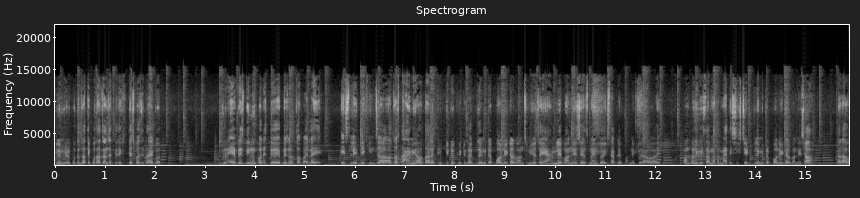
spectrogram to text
किलोमिटर कुदाउँछ जति कुदाउँछ जान्छ त्यति त्यसपछि तपाईँको जुन एभरेज दिनुपर्ने त्यो एभरेजमा तपाईँलाई यसले देखिन्छ। अब जस्तो हामी अब तपाईँलाई fifty two fifty five kilometre per litre भन्छौँ यो चाहिँ हामीले भन्ने सेल्सम्यानको हिसाबले भन्ने कुरा हो है। कम्पनीको हिसाबमा त माथि sixty eight kilometre per litre भन्ने छ। तर अब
